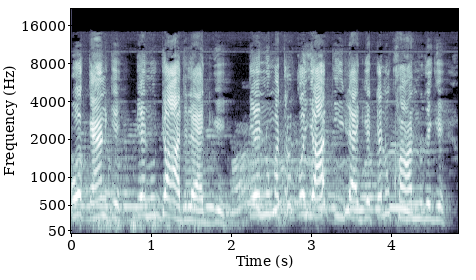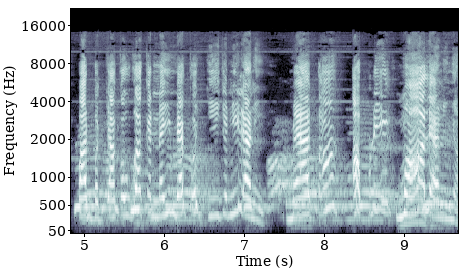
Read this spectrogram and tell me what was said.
ਉਹ ਕਹਿਣਗੇ ਤੈਨੂੰ ਜਹਾਜ਼ ਲੈ ਜਾਈਏ। ਤੈਨੂੰ ਮਤਲਬ ਕੋਈ ਆਹ ਚੀਜ਼ ਲੈ ਜਾਈਏ ਤੈਨੂੰ ਖਾਣ ਨੂੰ ਦੇਈਏ। ਪਰ ਬੱਚਾ ਕਹੂਗਾ ਕਿ ਨਹੀਂ, ਮੈਂ ਕੋਈ ਚੀਜ਼ ਨਹੀਂ ਲੈਣੀ। ਮੈਂ ਤਾਂ ਆਪਣੀ ਮਾਂ ਲੈਣੀ ਆ।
